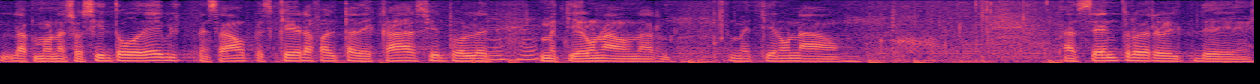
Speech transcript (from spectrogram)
la como nació así todo débil, pensábamos pues que era falta de calcio, entonces le metieron a una, metieron a, al centro de, de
